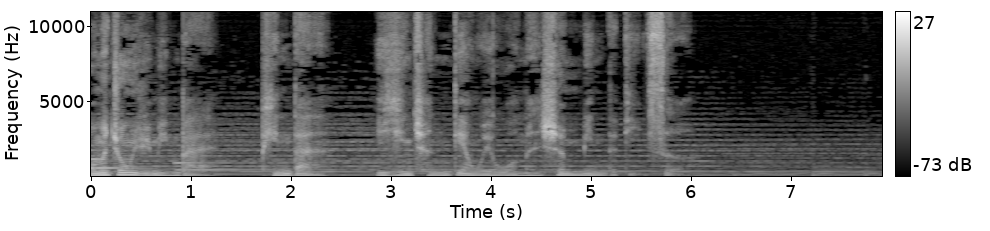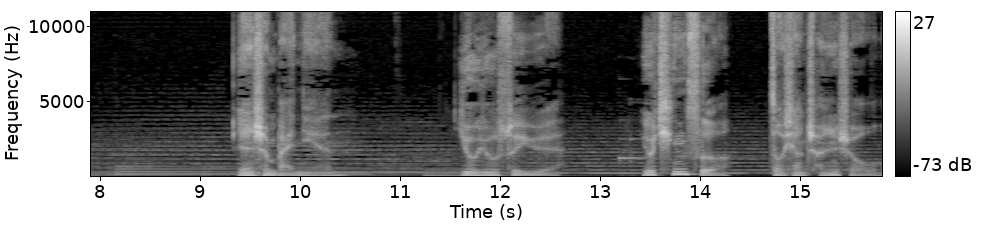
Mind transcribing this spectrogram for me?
我们终于明白，平淡已经沉淀为我们生命的底色。人生百年。悠悠岁月，由青涩走向成熟，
